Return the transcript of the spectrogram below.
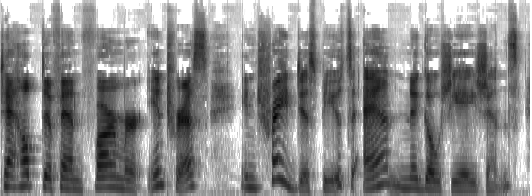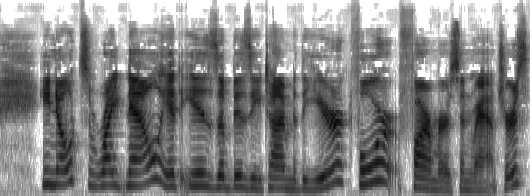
to help defend farmer interests in trade disputes and negotiations. He notes right now it is a busy time of the year for farmers and ranchers,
